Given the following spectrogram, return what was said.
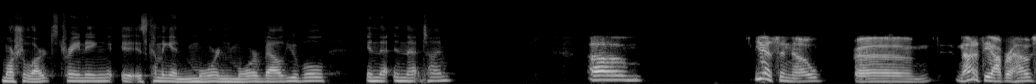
martial arts training is coming in more and more valuable in that in that time um, yes and no um, not at the opera house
